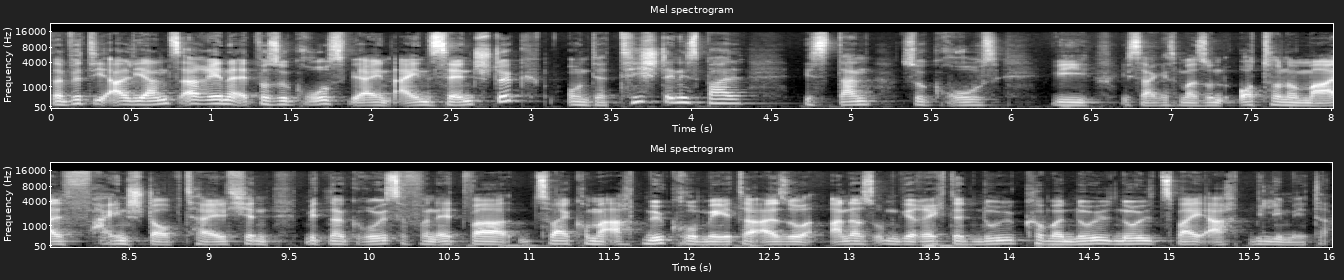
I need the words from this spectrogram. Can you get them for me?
dann wird die Allianz Arena etwa so groß wie ein 1-Cent-Stück und der Tischtennisball ist dann so groß wie, ich sage jetzt mal, so ein Otto-Normal-Feinstaubteilchen mit einer Größe von etwa 2,8 Mikrometer, also anders umgerechnet 0,0028 Millimeter.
